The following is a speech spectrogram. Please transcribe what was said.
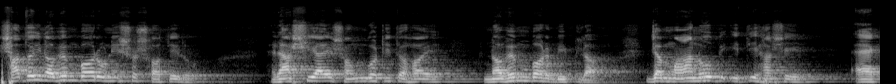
সাতই নভেম্বর উনিশশো সতেরো, রাশিয়ায় সংগঠিত হয় নভেম্বর বিপ্লব, যা মানব ইতিহাসের এক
